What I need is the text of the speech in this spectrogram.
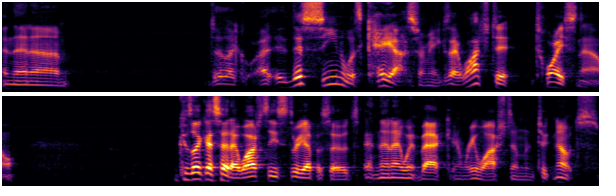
And then um, they're like, this scene was chaos for me because I watched it twice now. Because, like I said, I watched these three episodes and then I went back and rewatched them and took notes.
